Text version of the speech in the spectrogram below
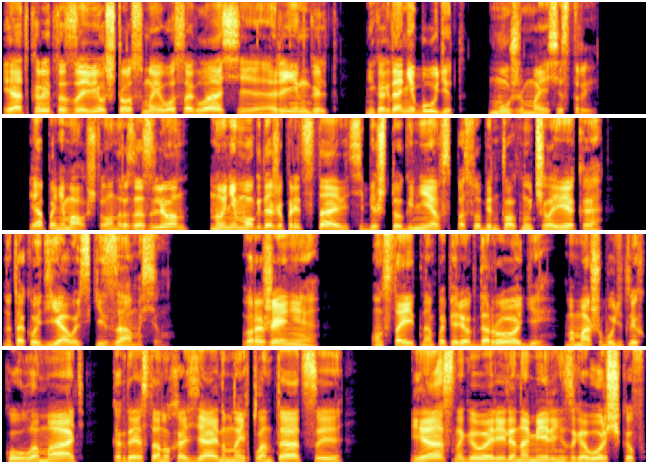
и открыто заявил, что с моего согласия Рингольд никогда не будет мужем моей сестры. Я понимал, что он разозлен, но не мог даже представить себе, что гнев способен толкнуть человека на такой дьявольский замысел. Выражение он стоит нам поперек дороги, мамашу будет легко уломать, когда я стану хозяином на их плантации. Ясно говорили о намерении заговорщиков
